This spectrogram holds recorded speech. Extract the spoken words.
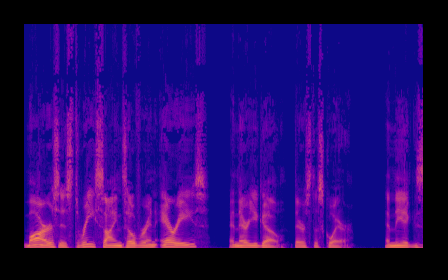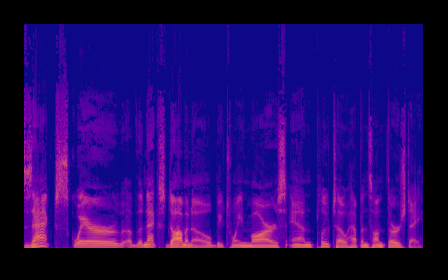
Mars is three signs over in Aries, and there you go. There's the square. And the exact square of the next domino between Mars and Pluto happens on Thursday.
